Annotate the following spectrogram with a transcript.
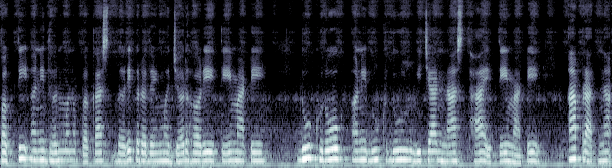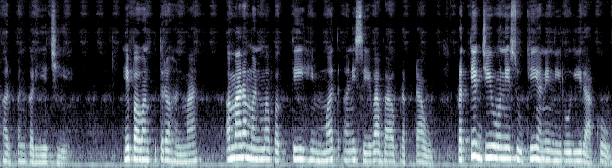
ભક્તિ અને ધર્મનો પ્રકાશ દરેક હૃદયમાં જળ હરે તે માટે દુઃખ, રોગ અને દુઃખ દૂર વિચાર નાશ થાય તે માટે આ પ્રાર્થના અર્પણ કરીએ છીએ. હે પવનપુત્ર હનુમાન, અમારા મનમાં ભક્તિ, હિંમત અને સેવા ભાવ પ્રગટાવો. પ્રત્યેક જીવોને સુખી અને નિરોગી રાખો.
